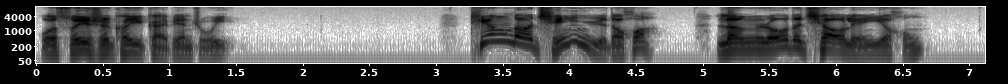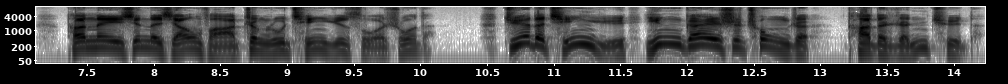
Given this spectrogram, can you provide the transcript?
我随时可以改变主意。听到秦宇的话，冷柔的俏脸一红，他内心的想法正如秦宇所说的，觉得秦宇应该是冲着他的人去的，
